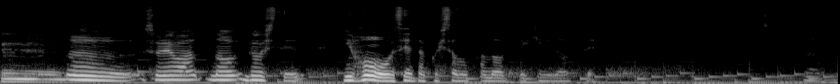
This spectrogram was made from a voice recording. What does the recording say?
Mm. うん。それはの、どうして日本を選択したのかなって気になって。うん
